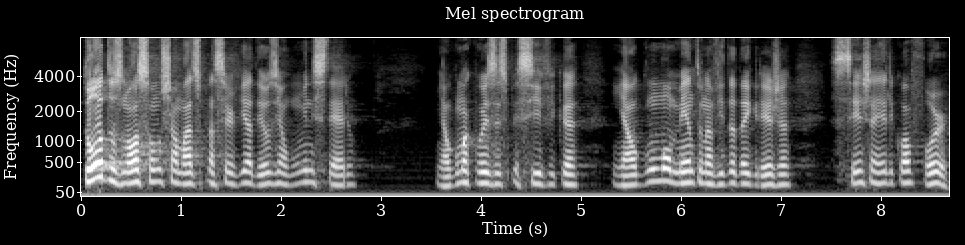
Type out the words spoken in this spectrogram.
Todos nós somos chamados para servir a Deus em algum ministério, em alguma coisa específica, em algum momento na vida da igreja, seja ele qual for.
